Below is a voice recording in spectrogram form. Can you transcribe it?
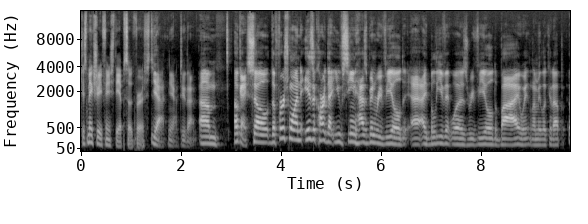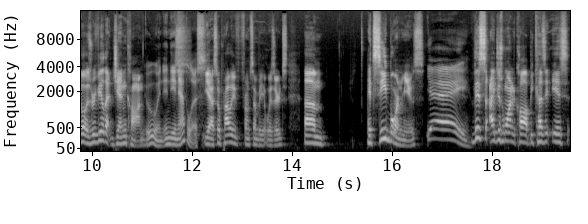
Just make sure you finish the episode first. Yeah, yeah, do that. Um, okay, so the first one is a card that you've seen has been revealed. I believe it was revealed by. Wait, let me look it up. Oh, it was revealed at Gen Con. Ooh, in Indianapolis. Yeah, so probably from somebody at Wizards. Um, it's Seedborn Muse. Yay! This I just wanted to call out because it is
